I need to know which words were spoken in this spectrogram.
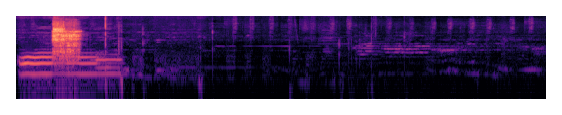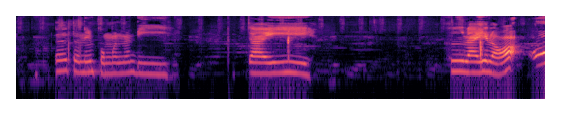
โอ้ เออตัวนี้ผมมันน่าดี ใจ คืออะไรเหรอ โอ้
